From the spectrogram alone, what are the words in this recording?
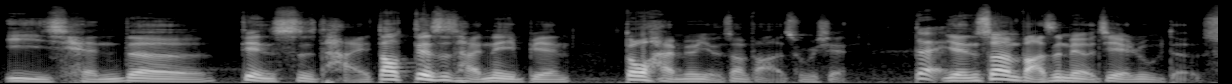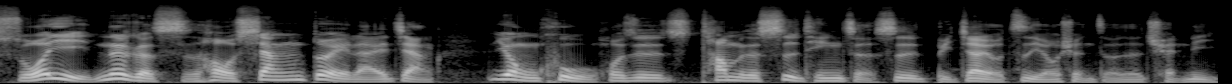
以前的电视台到电视台那边都还没有演算法的出现，对，演算法是没有介入的，所以那个时候相对来讲，用户或是他们的视听者是比较有自由选择的权利。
